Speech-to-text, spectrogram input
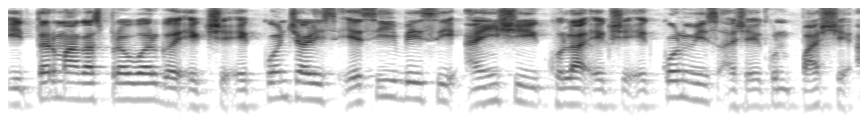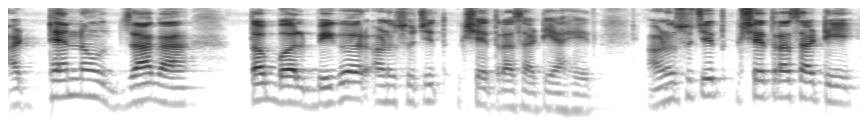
इतर मागास प्रवर्ग एकशे एकोणचाळीस ए सी बी सी ऐंशी खुला एकशे एकोणवीस अशा एकूण पाचशे अठ्ठ्याण्णव जागा तब्बल बिगर अनुसूचित क्षेत्रासाठी आहेत. अनुसूचित क्षेत्रासाठी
